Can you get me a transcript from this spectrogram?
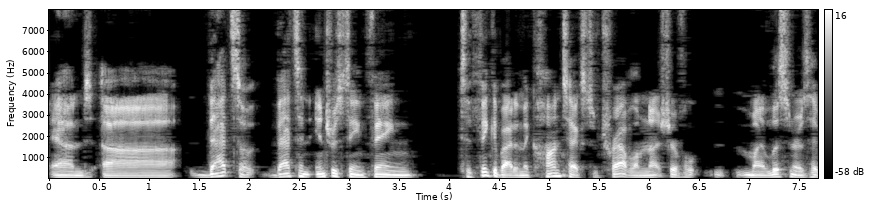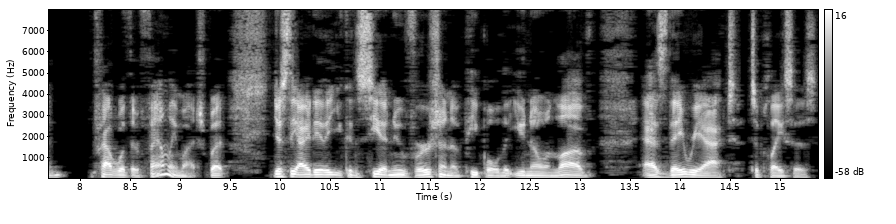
And, uh, that's a, that's an interesting thing to think about in the context of travel. I'm not sure if my listeners have traveled with their family much, but just the idea that you can see a new version of people that you know and love as they react to places.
